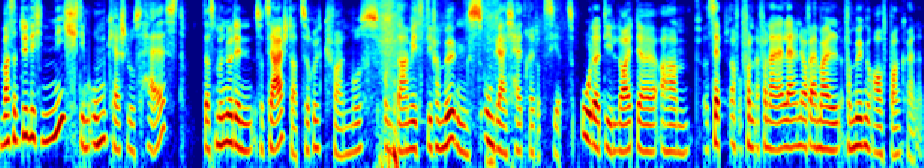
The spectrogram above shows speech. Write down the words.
Was natürlich nicht im Umkehrschluss heißt, dass man nur den Sozialstaat zurückfahren muss und damit die Vermögensungleichheit reduziert oder die Leute ähm, selbst von, von alleine auf einmal Vermögen aufbauen können.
